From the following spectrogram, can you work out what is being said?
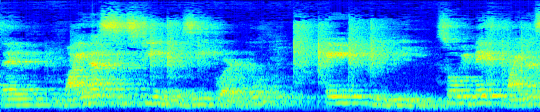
then minus 16 is equal to 8pb. So we take minus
